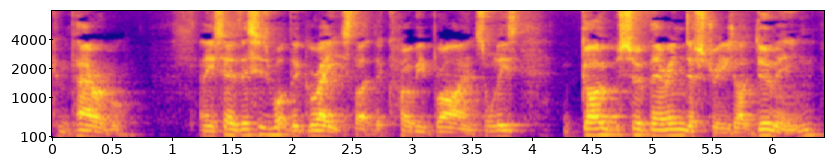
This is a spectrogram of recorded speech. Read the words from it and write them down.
comparable. And he says, this is what the greats, like the Kobe Bryants, all these goats of their industries are doing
